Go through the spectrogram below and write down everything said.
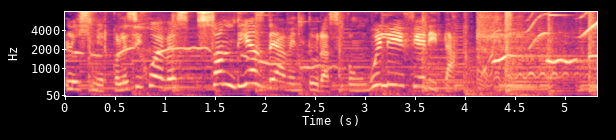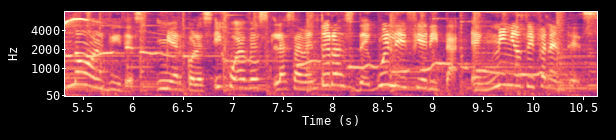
Los miércoles y jueves son días de aventuras con Willy y Fierita. No olvides, miércoles y jueves, las aventuras de Willy y Fierita en Niños Diferentes.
